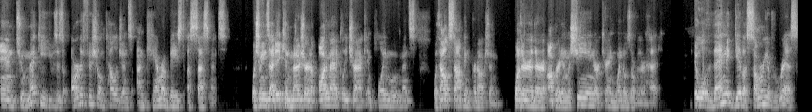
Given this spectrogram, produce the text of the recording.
And TuMeke uses artificial intelligence on camera based assessments, which means that it can measure and automatically track employee movements without stopping production, whether they're operating a machine or carrying windows over their head. It will then give a summary of risk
